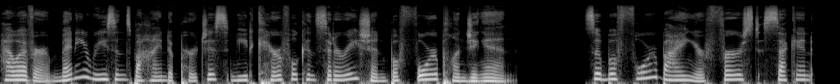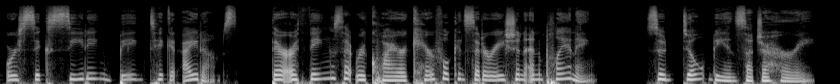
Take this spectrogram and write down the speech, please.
However, many reasons behind a purchase need careful consideration before plunging in. So, before buying your first, second, or succeeding big ticket items, there are things that require careful consideration and planning. So, don't be in such a hurry.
